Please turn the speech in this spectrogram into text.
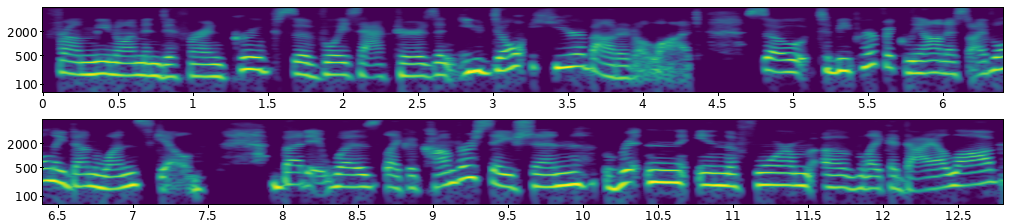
from, you know, I'm in different groups of voice actors and you don't hear about it a lot. So, to be perfectly honest, I've only done one skill, but it was like a conversation written in the form of like a dialogue.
